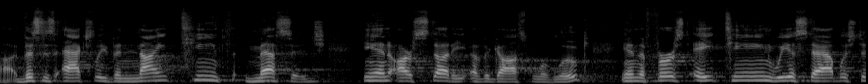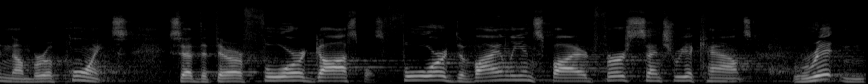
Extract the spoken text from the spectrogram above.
Uh, this is actually the 19th message in our study of the Gospel of Luke. In the first 18, we established a number of points. Said that there are four Gospels, four divinely inspired first century accounts written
